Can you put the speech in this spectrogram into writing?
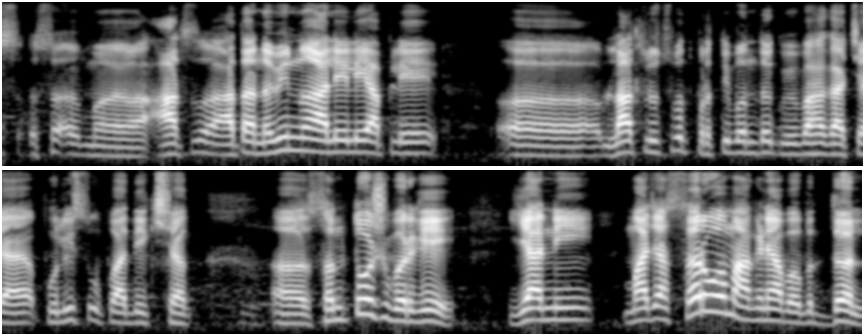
स- स- आज आता नवीन आलेले आपले लाचलुचपत प्रतिबंधक विभागाच्या पोलीस उपाधीक्षक संतोष बर्गे यांनी माझ्या सर्व मागण्याबद्दल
